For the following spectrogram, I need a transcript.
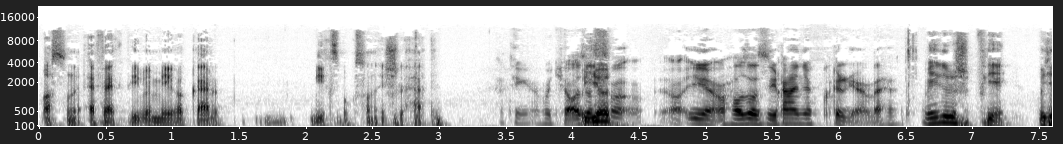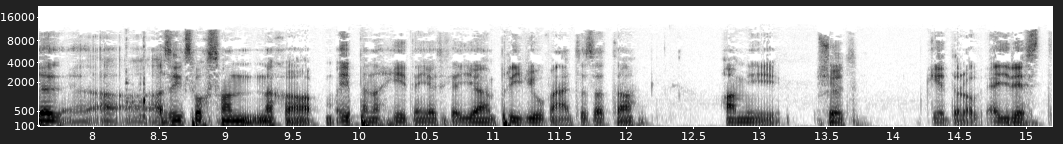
azt mondom, effektíve még akár Xboxon is lehet. Hát igen, hogyha az, Ugye az, a, a, igen, ha az az irány, akkor igen lehet. Végül is, figyelj, ugye a- a- az Xbox One-nak a, éppen a héten jött ki egy olyan preview változata, ami, sőt, két dolog. Egyrészt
